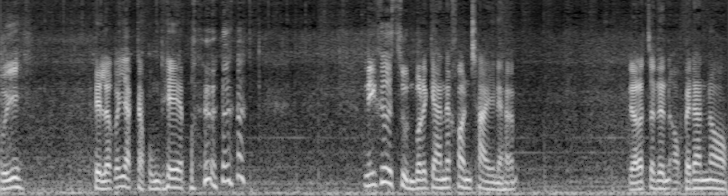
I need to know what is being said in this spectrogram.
อุ้ยเห็นแล้วก็อยากกลับกรุงเทพ นี่คือศูนย์บริการนครชัยนะครับ เดี๋ยวเราจะเดินออกไปด้านนอก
